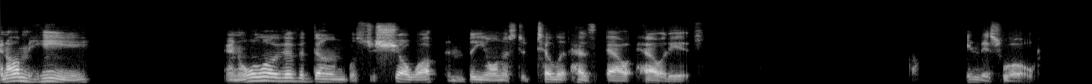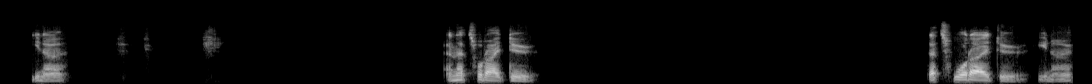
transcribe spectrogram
and I'm here, and all I've ever done was just show up and be honest and tell it has how how it is in this world. You know, and that's what I do. That's what I do. You know,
